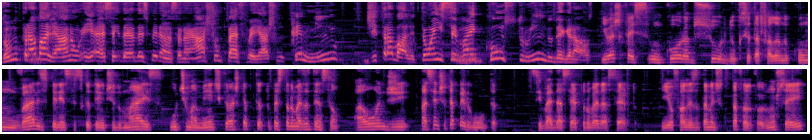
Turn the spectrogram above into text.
Vamos trabalhar no, essa ideia da esperança, né? Acha um pathway, acha um caminho de trabalho. Então aí você vai uhum. construindo degraus. E eu acho que faz um coro absurdo que você está falando com várias experiências que eu tenho tido mais ultimamente, que eu acho que é porque eu estou prestando mais atenção. Aonde o paciente até pergunta se vai dar certo ou não vai dar certo. E eu falo exatamente o que você está falando. Eu não sei,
